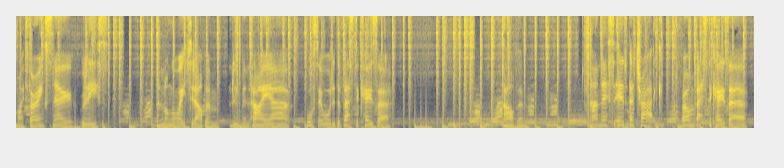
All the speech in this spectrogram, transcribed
My Throwing Snow release, a long awaited album, Lumen. I uh, also ordered the Vestacosa album, and this is a track from Vestacosa.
